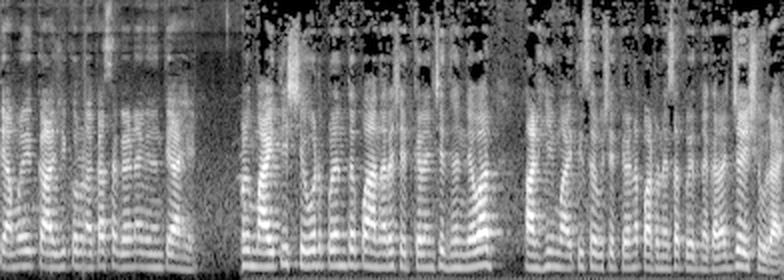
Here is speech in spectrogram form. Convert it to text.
त्यामुळे काळजी करू नका सगळ्यांना विनंती आहे. त्यामुळे माहिती शेवटपर्यंत पाहणाऱ्या शेतकऱ्यांचे धन्यवाद. आणि ही माहिती सर्व शेतकऱ्यांना पाठवण्याचा प्रयत्न करा. जय शिवराय.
